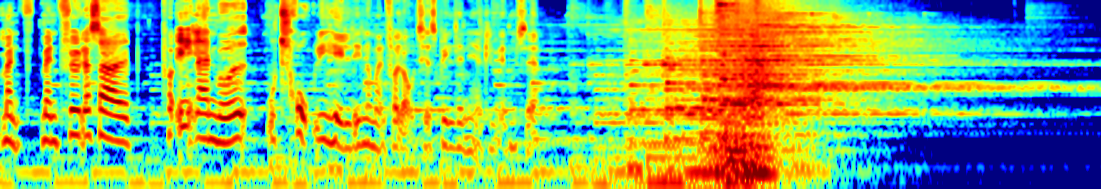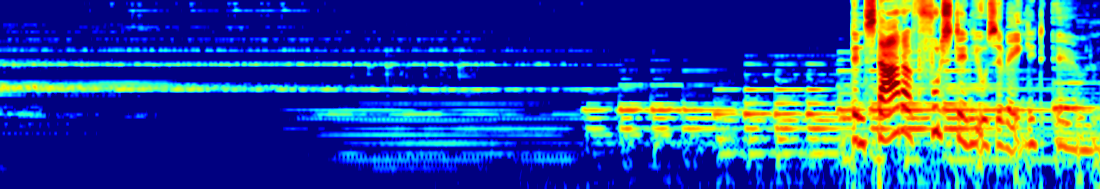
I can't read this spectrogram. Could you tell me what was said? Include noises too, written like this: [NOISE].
man, man føler sig øh, på en eller anden måde utrolig heldig, når man får lov til at spille den her klaverkoncert. Den starter fuldstændig usædvanligt. Øhm,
